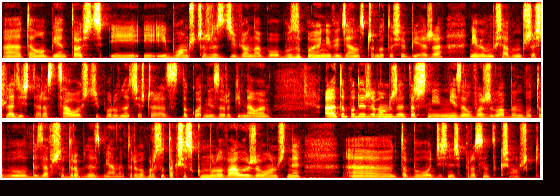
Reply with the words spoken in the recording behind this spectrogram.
e, tę objętość i, i, i byłam szczerze zdziwiona, bo, bo, zupełnie nie wiedziałam z czego to się bierze. Nie wiem, musiałabym prześledzić teraz całość i porównać jeszcze raz dokładnie z oryginałem, ale to podejrzewam, że też nie, nie zauważyłabym, bo to byłyby zawsze drobne zmiany, które po prostu tak się skumulowały, że łącznie e, to było 10% książki.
